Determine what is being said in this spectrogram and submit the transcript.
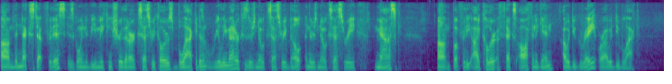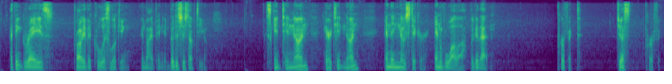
Um, the next step for this is going to be making sure that our accessory color is black. It doesn't really matter because there's no accessory belt and there's no accessory mask. Um, but for the eye color effects off, and again, I would do gray or I would do black. I think gray is probably the coolest looking in my opinion, but it's just up to you. Skin tint none, hair tint none, and then no sticker. And voila, look at that. Perfect. Just perfect.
